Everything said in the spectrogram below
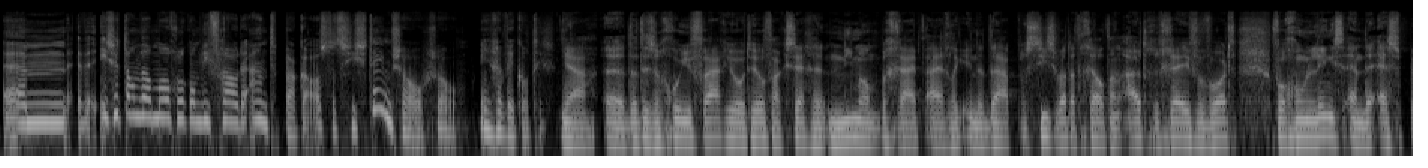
Ehm, is het dan wel mogelijk om die fraude aan te pakken... als dat systeem zo, zo ingewikkeld is? Ja, eh, dat is een goede vraag. Je hoort heel vaak zeggen... niemand begrijpt eigenlijk inderdaad precies waar dat geld aan uitgegeven wordt. Voor GroenLinks en de SP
